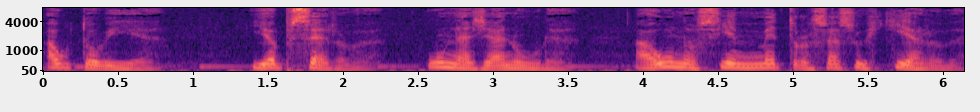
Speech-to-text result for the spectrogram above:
autovía y observa una llanura a unos 100 metros a su izquierda,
